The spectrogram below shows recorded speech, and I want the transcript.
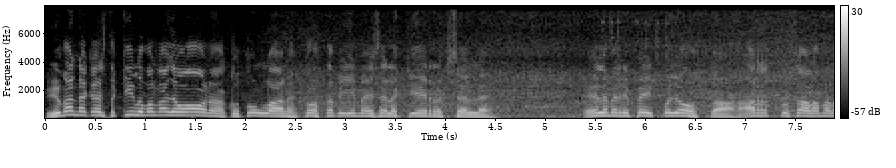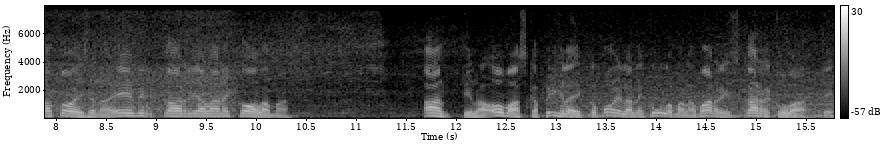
Hyvän näköistä kilvan ajoa on, kun tullaan kohta viimeiselle kierrokselle. Elmeri Peippo johtaa, Arttu Salmela toisena, Emir Karjalainen kolmas. Anttila, Ovaska, Pihleikko, Moilanen, Kulmala, Varis, Karkulahti.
